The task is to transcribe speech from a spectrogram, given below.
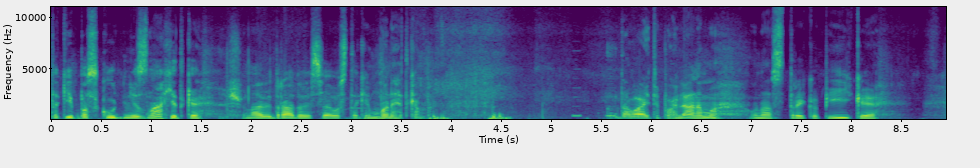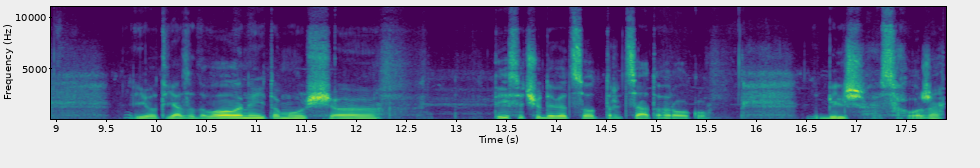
такі паскудні знахідки, що навіть радуюся ось таким монеткам. Давайте поглянемо. У нас 3 копійки. І от я задоволений, тому що 1930 року. Більш схоже.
